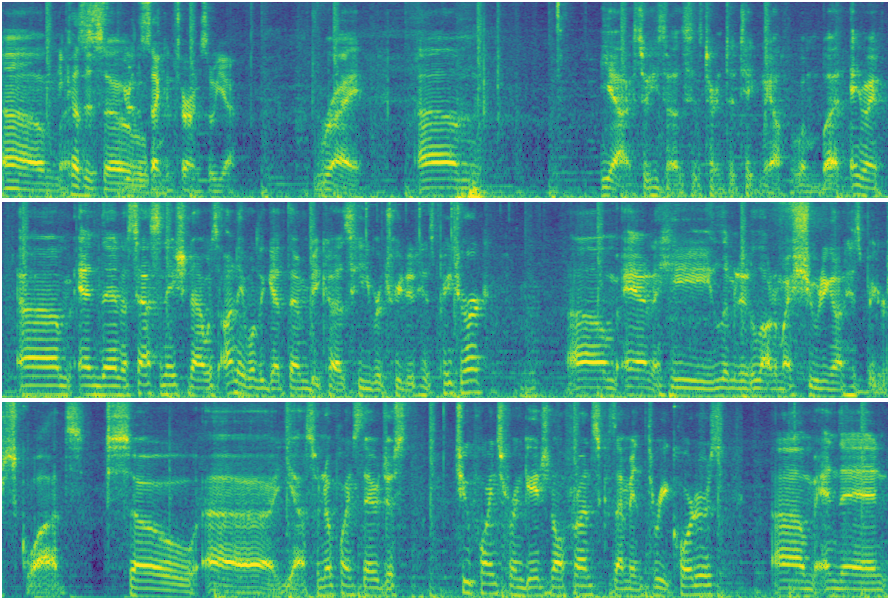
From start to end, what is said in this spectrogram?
Um, Because it's so, you're the second turn, so yeah. Right. Um, yeah, so he has his turn to take me off of him. But anyway, um, and then Assassination, I was unable to get them because he retreated his Patriarch. Um, and he limited a lot of my shooting on his bigger squads. So, uh, yeah, so no points there, just two points for engaged in all fronts because I'm in three quarters. Um, and then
